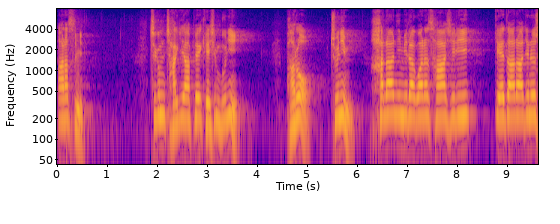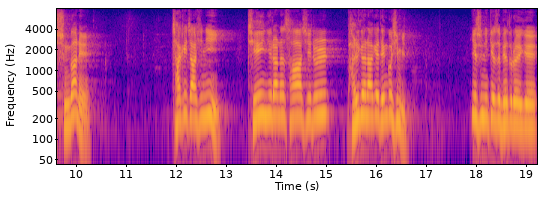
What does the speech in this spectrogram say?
알았습니다. 지금 자기 앞에 계신 분이 바로 주님, 하나님이라고 하는 사실이 깨달아지는 순간에 자기 자신이 죄인이라는 사실을 발견하게 된 것입니다. 예수님께서 베드로에게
